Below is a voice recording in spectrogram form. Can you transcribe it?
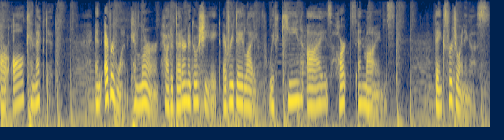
are all connected and everyone can learn how to better negotiate everyday life with keen eyes, hearts, and minds. Thanks for joining us.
